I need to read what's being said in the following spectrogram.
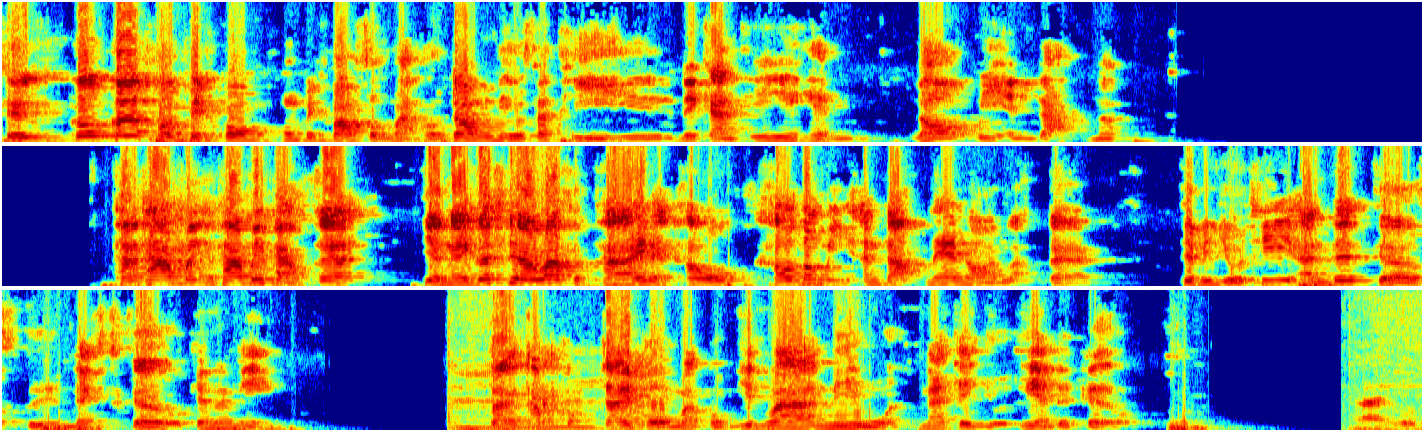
คือก็ก็คงเป็นคงคงเป็นความสมหวังของด้อมนิวสักทีในการที่เห็นน้องมีอันดับเนอะ ถ้าถ้าไม่ถ้าไม่แบบเออยังไงก็เชื่อว่าสุดท้ายเนี่ยเขาเขาต้องมีอันดับแน่นอนแหละแต่จะไปอยู่ที่ Under Girls หรือ Next Girl แค่นั้นเองแต่ทำใจผมอะผมคิดว่านิวอะน่าจะอยู่ที่ Under Girl ใช่ผม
